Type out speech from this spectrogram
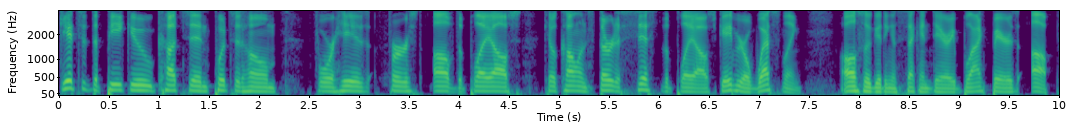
gets it to Piku, cuts in, puts it home for his first of the playoffs. Kilcullen's third assist of the playoffs. Gabriel Westling also getting a secondary. Black Bears up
